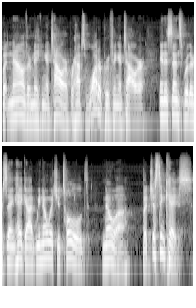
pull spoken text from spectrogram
But now they're making a tower, perhaps waterproofing a tower, in a sense where they're saying, hey, God, we know what you told Noah, but just in case,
